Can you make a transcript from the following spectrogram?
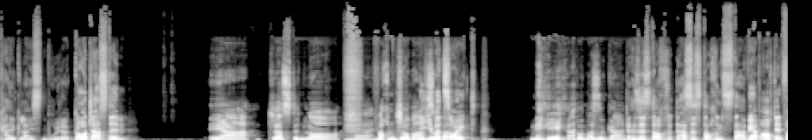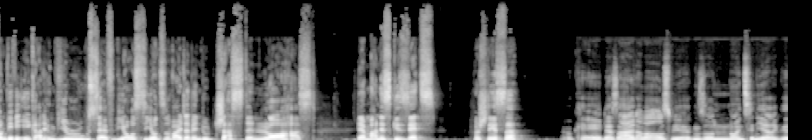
Kalkleistenbrüder. Go, Justin! Ja, Justin Law. Ja, noch ein Jobber. Nicht Super. überzeugt? Nee, aber mal so gar nicht. Das ist doch, das ist doch ein Star. Wer braucht denn von WWE gerade irgendwie Rusev, The OC und so weiter, wenn du Justin Law hast? Der Mann ist Gesetz. Verstehst du? Okay, der sah halt aber aus wie irgend so ein 19-jähriger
